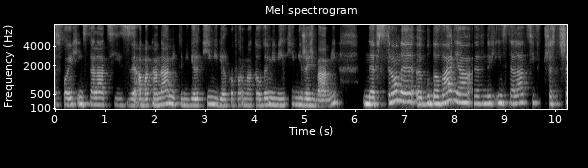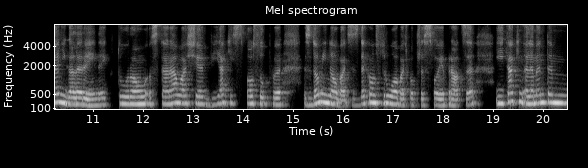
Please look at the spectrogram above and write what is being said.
swoich instalacji z abakanami, tymi wielkimi, wielkoformatowymi, miękkimi rzeźbami, w stronę budowania pewnych instalacji w przestrzeni galeryjnej, którą starała się w jakiś sposób zdominować, zdekonstruować poprzez swoje prace. I takim elementem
